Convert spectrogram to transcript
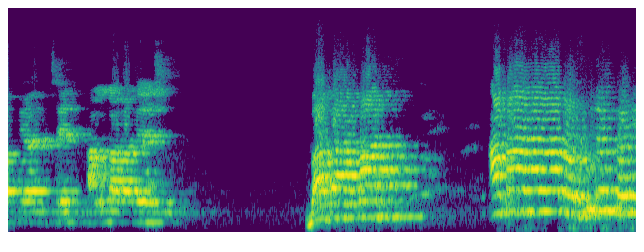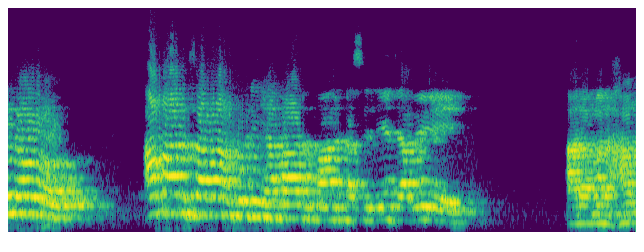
আপনি আনছেন আল্লাহর আদেশ। বাবা, আমার আমার আমার জামাগুলি আমার মার কাছে নিয়ে যাবে। আর আমার হাত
